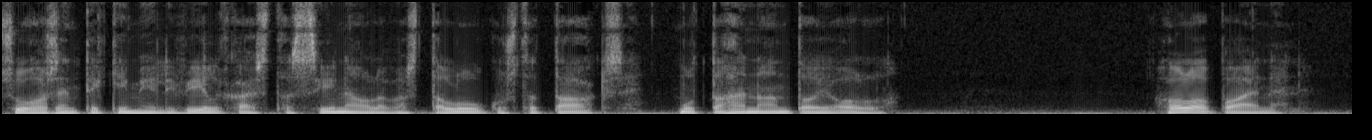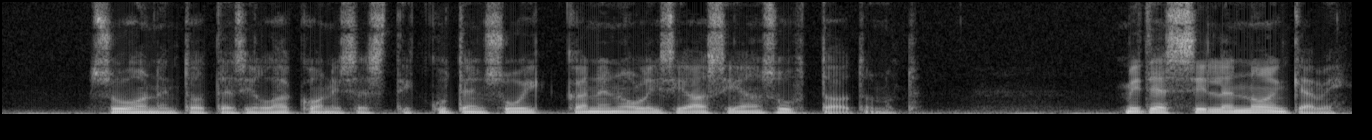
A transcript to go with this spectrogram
Suhosen teki mieli vilkaista siinä olevasta luukusta taakse, mutta hän antoi olla. Holopainen, Suhonen totesi lakonisesti, kuten Suikkanen olisi asiaan suhtautunut. Mites sille noin kävi?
